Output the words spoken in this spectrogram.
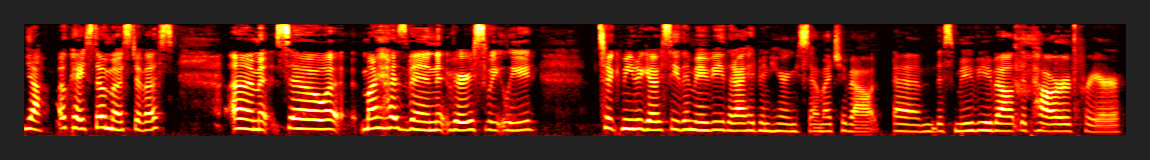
Yeah. Okay. So most of us. Um, so my husband very sweetly took me to go see the movie that I had been hearing so much about. Um, this movie about the power of prayer.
